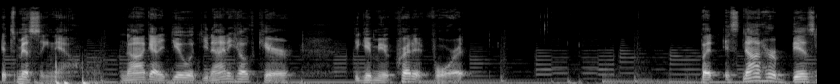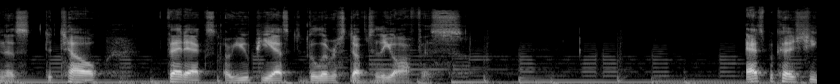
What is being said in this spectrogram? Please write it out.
It's missing now. Now I got to deal with United Healthcare to give me a credit for it. But it's not her business to tell FedEx or UPS to deliver stuff to the office. That's because she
